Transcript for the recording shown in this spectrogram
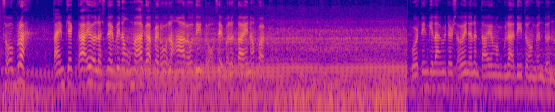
Sobra. Time check tayo, alas 9 ng umaga pero walang araw dito kasi balot tayo ng pag. 14 kilometers away na lang tayo magbula dito hanggang doon.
